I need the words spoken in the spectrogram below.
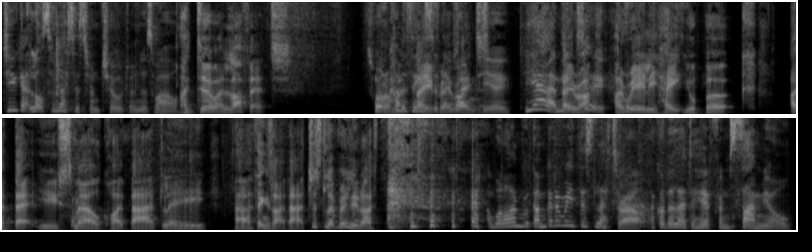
do you get lots of letters from children as well? I do. I love it. It's what of kind my of things do they write things. to you? Yeah, me they too. write, I really hate your book. I bet you smell quite badly. Uh, things like that. Just look really nice. Well, I'm, I'm going to read this letter out. I got a letter here from Samuel.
